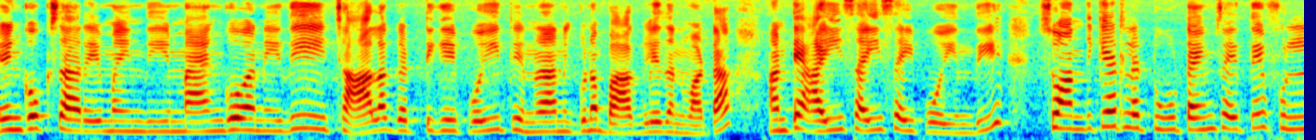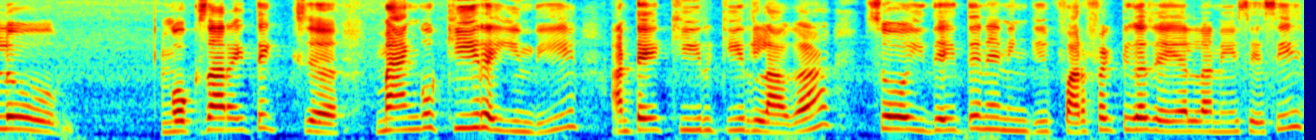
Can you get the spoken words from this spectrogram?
ఇంకొకసారి ఏమైంది మ్యాంగో అనేది చాలా గట్టిగా అయిపోయి తినడానికి కూడా బాగలేదనమాట. అంటే ఐస్ ఐస్ అయిపోయింది. సో అందుకే అట్లా టూ టైమ్స్ అయితే ఫుల్ ఒకసారి అయితే మ్యాంగో కీర్ అయ్యింది అంటే కీర్ కీర్ లాగా. సో ఇదైతే నేను ఇంక పర్ఫెక్ట్గా చేయాలనేసేసి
